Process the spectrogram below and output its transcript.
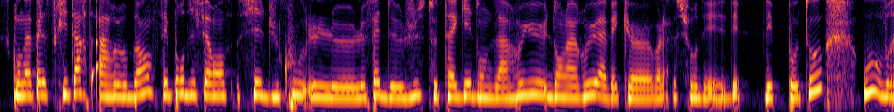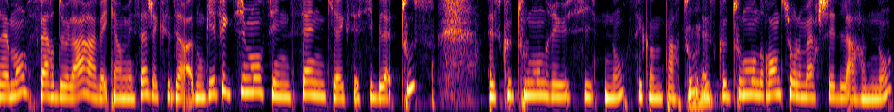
ce qu'on appelle street art art urbain, c'est pour différencier du coup le, le fait de juste taguer dans de la rue, dans la rue avec euh, voilà sur des, des des poteaux ou vraiment faire de l'art avec un message, etc. Donc effectivement, c'est une scène qui est accessible à tous. Est-ce que tout le monde réussit? Non, c'est comme partout. Mhm. Est-ce que tout le monde rentre sur le marché de l'art? Non.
